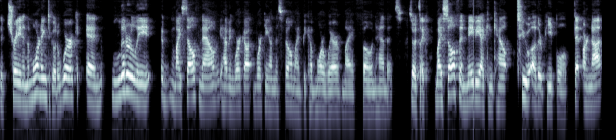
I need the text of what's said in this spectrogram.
the train in the morning to go to work, and literally uh, myself now, having work out, working on this film, I've become more aware of my phone habits. So it's like myself, and maybe I can count two other people that are not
